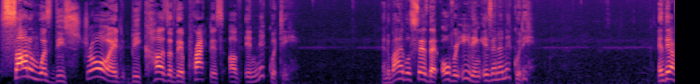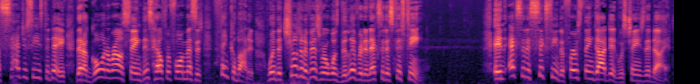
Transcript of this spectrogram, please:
Sodom was destroyed because of their practice of iniquity. And the Bible says that overeating is an iniquity. And there are Sadducees today that are going around saying this health reform message. Think about it. When the children of Israel was delivered in Exodus 15, in Exodus 16, the first thing God did was change their diet.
